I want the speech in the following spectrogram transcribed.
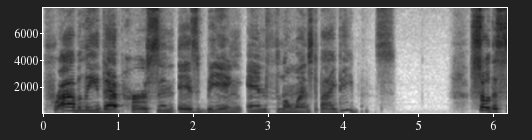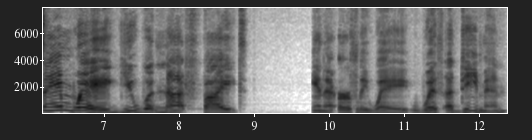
probably that person is being influenced by demons. So the same way you would not fight in an earthly way with a demon,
